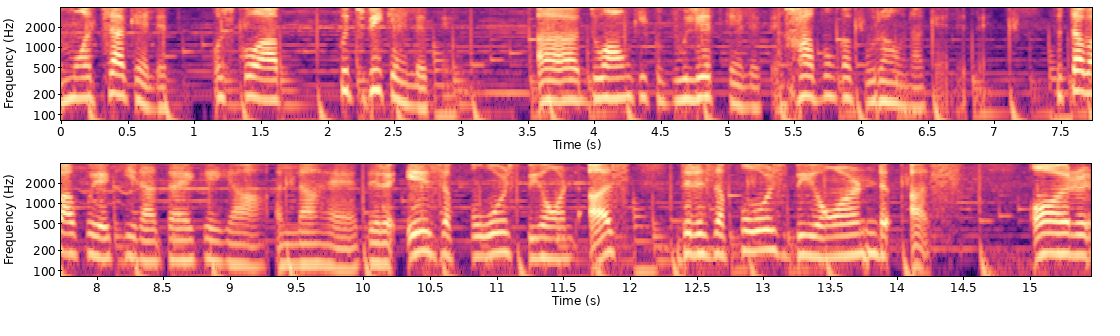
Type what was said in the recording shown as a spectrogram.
मुआवजा कह लेते हैं उसको आप कुछ भी कह लेते हैं दुआओं की कबूलियत कह लेते हैं ख्वाबों का पूरा होना कह लेते हैं। तो तब आपको यकीन आता है कि या अल्लाह है। There is a force beyond us there is a force beyond us और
